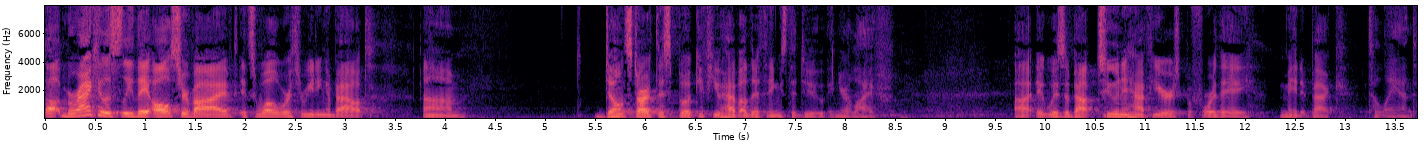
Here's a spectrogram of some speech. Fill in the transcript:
Uh, miraculously, they all survived. It's well worth reading about. Um, don't start this book if you have other things to do in your life. Uh, it was about two and a half years before they made it back to land.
